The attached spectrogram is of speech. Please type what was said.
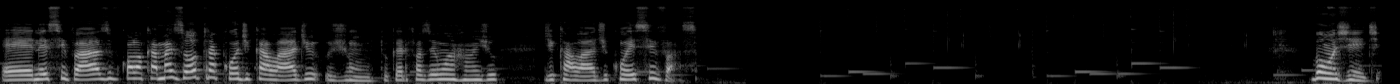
é, nesse vaso e vou colocar mais outra cor de caládio junto. Quero fazer um arranjo de caládio com esse vaso. Bom, gente,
